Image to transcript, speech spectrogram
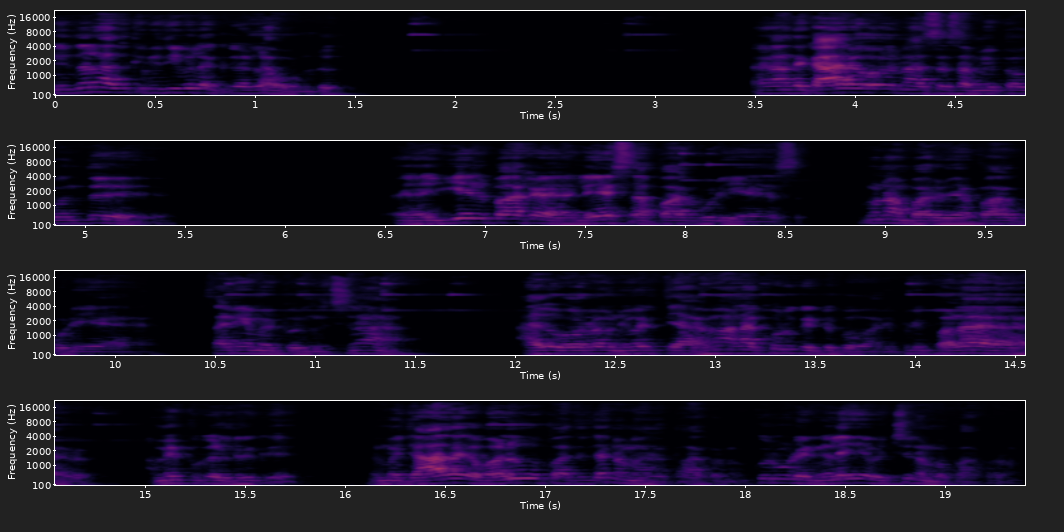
இருந்தாலும் அதுக்கு விதிவிலக்குகள்லாம் உண்டு. அந்த காரகோர நாச அமைப்பை வந்து இயல்பாக லேசாக பார்க்கக்கூடிய மூணாம் பார்வையாக பார்க்கக்கூடிய சனி அமைப்பு இருந்துச்சுன்னா அது ஓரளவு நிவர்த்தி ஆகும். ஆனால் குரு கெட்டு போவார். இப்படி பல அமைப்புகள் இருக்குது நம்ம ஜாதக வலுவை பார்த்து தான் நம்ம அதை பார்க்கணும். குருவோட நிலையை வச்சு நம்ம பார்க்கணும்.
